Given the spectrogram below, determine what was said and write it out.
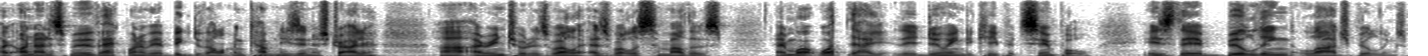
I, I noticed Mirvac, one of our big development companies in Australia, uh, are into it as well, as well as some others. And what, what they, they're doing to keep it simple is they're building large buildings,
